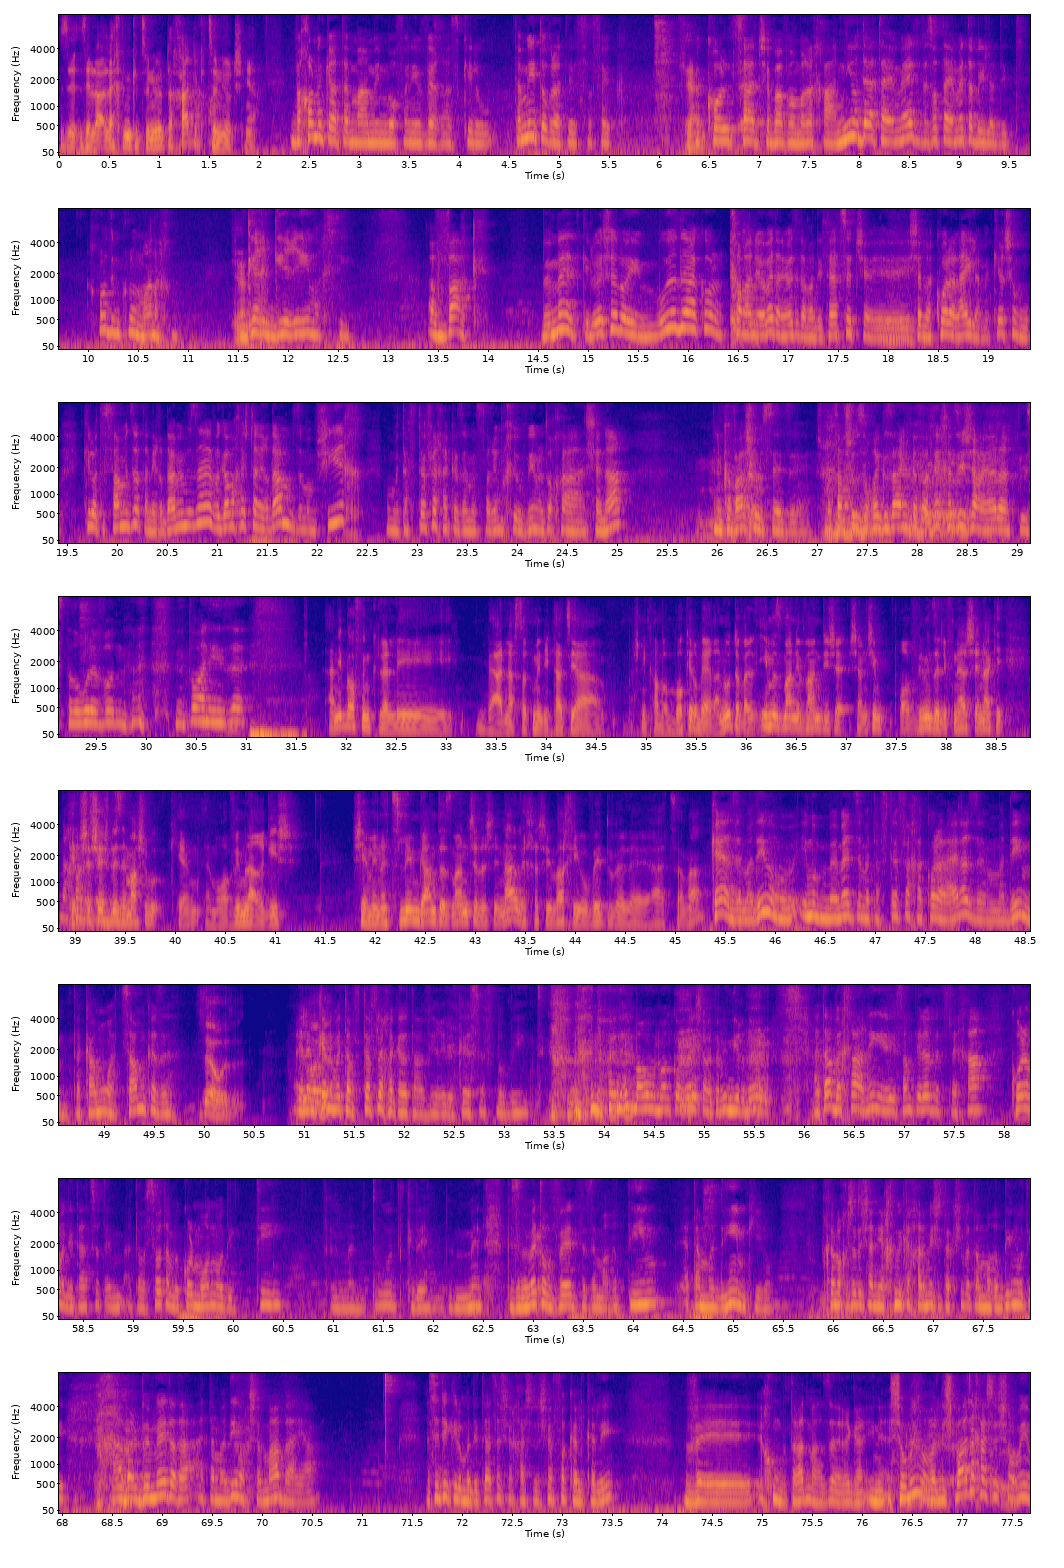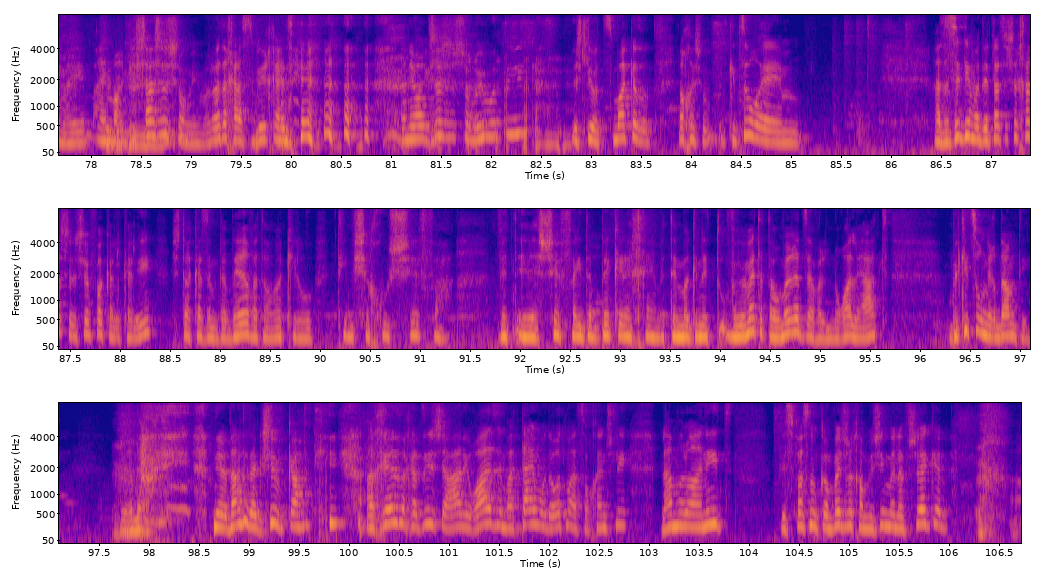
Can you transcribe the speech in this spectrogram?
זה, זה ללכת מקיצוניות אחת לקיצוניות שנייה. בכל מקרה אתה מאמין באופן עיוור, אז כאילו, תמיד טוב להטיל ספק. כן. בכל צד שבא ואומר לך, אני יודע את האמת, וזאת האמת הבלעדית. אנחנו לא יודעים כלום, מה אנחנו? כן. גרגירים, אחי. אבק. באמת, כאילו, יש אלוהים, והוא יודע הכל. מה אני אוהבת? אני אוהבת את המדיטציות. של הכל הלילה. מכיר שהוא, כאילו, אתה שם את זה, אתה נרדם עם זה, וגם אחרי שאתה נרדם, זה ממשיך, והוא מטפטף לך כזה מסרים חיוביים לתוך השינה. אני מקווה שהוא עושה את זה. יש מצב שהוא זורק זין כזה אחרי חצי שעה, יאללה, תסתדרו לבד. מפה אני זה. אני באופן כללי בעד לעשות מדיטציה, מה שנקרא בבוקר בערנות, אבל עם הזמן הבנתי ש- שאנשים אוהבים את זה לפני השינה, כי, כי נכון. אני חושב שיש בזה משהו, כי הם, הם אוהבים להרגיש שהם מנצלים גם את הזמן של השינה לחשיבה חיובית ולהעצמה. כן, זה מדהים, אם באמת זה מטפטף לך כל הלילה, זה מדהים. אתה קם מועצם כזה. זהו, זה... אלא לא אם כן יודע. הוא מטפטף לך כזה, תעבירי לי כסף בביט. לא יודעת מה קורה שם, תמיד נרדם. אתה בכלל, אני שמתי לב אצלך, כל המדיטציות, אתה עושה אותן בקול מאוד מאוד איטי ומדוד, כדי באמת, וזה באמת עובד, וזה מרדים, אתה מדהים, כאילו. לכן לא חשבתי שאני אחמיא ככה למישהו, תקשיב, אתה מרדים אותי, אבל באמת, אתה, אתה מדהים. עכשיו, מה הבעיה? עשיתי כאילו מדיטציה שלך של שפע כלכלי, ואיך הוא מוטרד מה זה, רגע, הנה, שומעים, אבל נשבעת לך ששומעים, אני, מרגישה ששומעים, אני לא יודעת איך להסביר לך את זה. אני מרגישה ששומעים אותי, יש לי עוצמה כזאת, לא חשוב. בקיצור, אמ, אז עשיתי מדיטציה שלך של שפע כלכלי, שאתה כזה מדבר ואתה אומר כאילו, תמשכו שפע, ושפע ידבק אליכם, ותמגנטו, ובאמת אתה אומר את זה, אבל נורא לאט. בקיצור, נרדמתי. נרדמתי, נרדמתי, תקשיב, קמתי, אחרי איזה חצי שעה, אני רואה איזה 200 הודעות מהסוכן שלי, למה לא ענית? פספסנו קמפיין של 50 אלף שקל.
